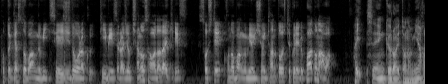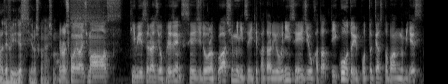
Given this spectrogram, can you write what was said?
ポッドキャスト番組、政治道楽、TBS ラジオ記者の澤田大樹です。そして、この番組を一緒に担当してくれるパートナーは、はい。選挙ライターの宮原ジェフリーです。よろしくお願いします。よろしくお願いします。TBS ラジオプレゼンツ政治道楽は趣味について語るように政治を語っていこうというポッドキャスト番組です。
